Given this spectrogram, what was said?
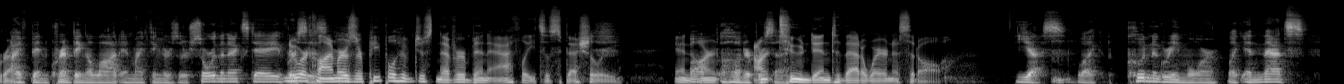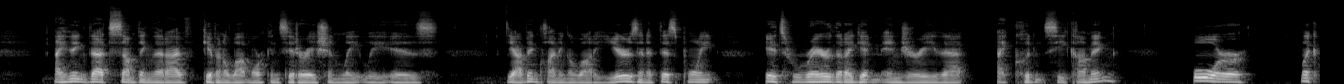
Right. I've been crimping a lot and my fingers are sore the next day Newer climbers are people who've just never been athletes, especially, and Oh, aren't 100%. aren't tuned into that awareness at all. Yes, mm. like couldn't agree more. Like and that's I think that's something that I've given a lot more consideration lately is yeah, I've been climbing a lot of years and at this point it's rare that I get an injury that I couldn't see coming or like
